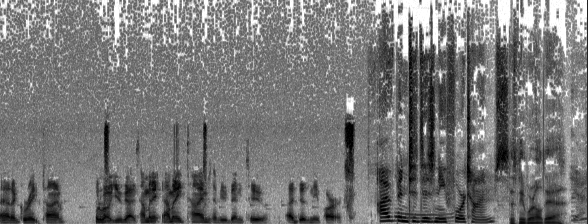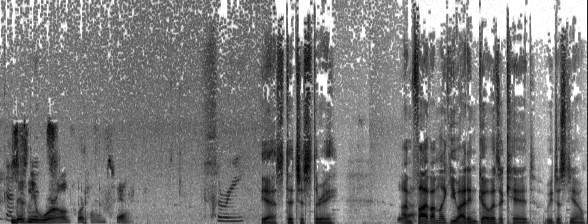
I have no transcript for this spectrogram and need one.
I had a great time. What about you guys? How many how many times have you been to a Disney park? I've been to Disney four times. Disney World, yeah. Yeah. Disney World four times. Yeah. Three. Yeah, Stitch is three. I'm five. I'm like you. I didn't go as a kid. We just, you know,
